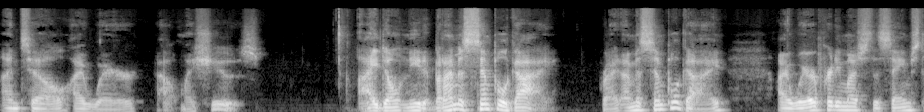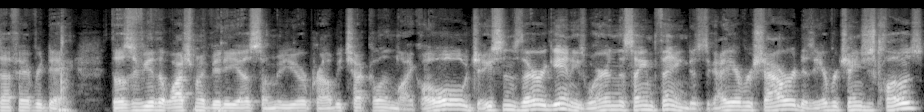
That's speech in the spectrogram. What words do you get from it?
Until I wear out my shoes. I don't need it, but I'm a simple guy, right? I'm a simple guy. I wear pretty much the same stuff every day. Those of you that watch my videos, some of you are probably chuckling, like, oh, Jason's there again. He's wearing the same thing. Does the guy ever shower? Does he ever change his clothes?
